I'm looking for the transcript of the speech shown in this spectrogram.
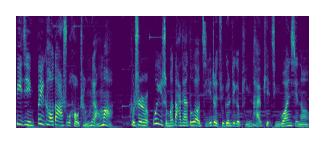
毕竟背靠大树好乘凉嘛。可是为什么大家都要急着去跟这个平台撇清关系呢？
